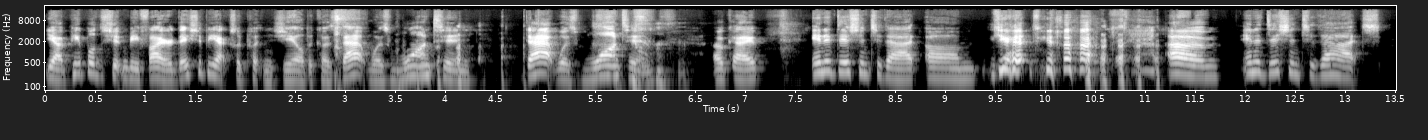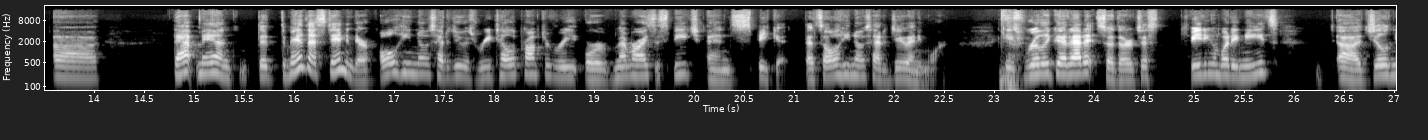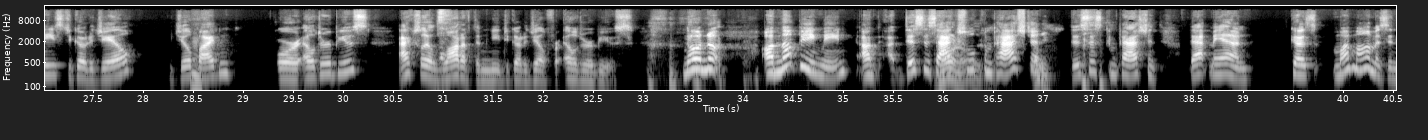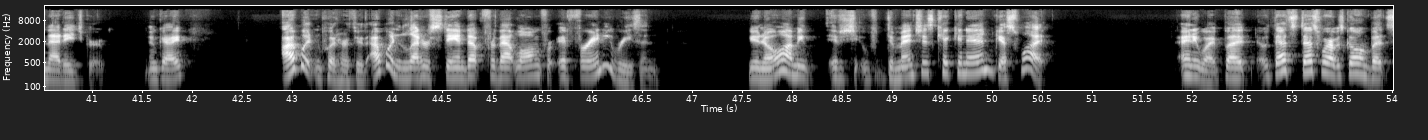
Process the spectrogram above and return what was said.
Yeah, people shouldn't be fired. They should be actually put in jail because that was wanton. that was wanton. Okay. In addition to that, um, yeah. um, in addition to that, uh, that man, the, the man that's standing there, all he knows how to do is read teleprompter, read or memorize the speech and speak it. That's all he knows how to do anymore. He's really good at it. So they're just feeding him what he needs. Uh, Jill needs to go to jail. Jill Hmm. Biden for elder abuse. Actually, a lot of them need to go to jail for elder abuse. No, no, I'm not being mean. I'm, I- this is No, no, actual it's compassion. This is compassion. That man, because my mom is in that age group. Okay. I wouldn't put her through that. I wouldn't let her stand up for that long for if for any reason. You know, I mean, if, she, if dementia's kicking in, guess what? Anyway, but that's that's where I was going. But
